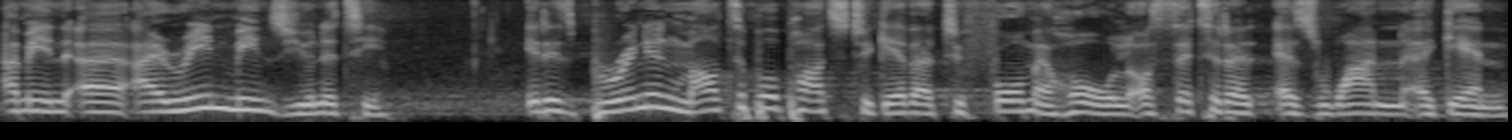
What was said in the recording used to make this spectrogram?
I mean, uh, eirene means unity. It is bringing multiple parts together to form a whole or set it as one again.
